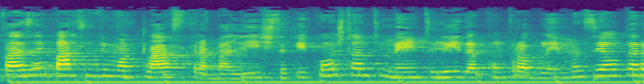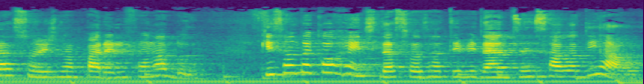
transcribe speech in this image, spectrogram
fazem parte de uma classe trabalhista que constantemente lida com problemas e alterações no aparelho fonador, que são decorrentes das suas atividades em sala de aula.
